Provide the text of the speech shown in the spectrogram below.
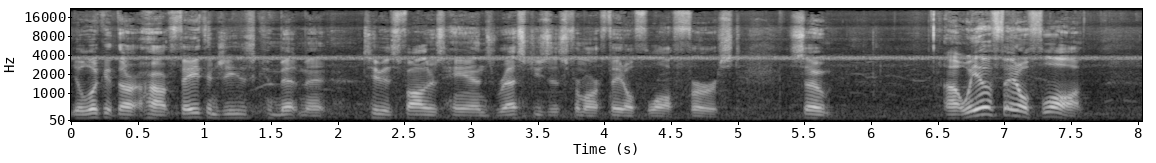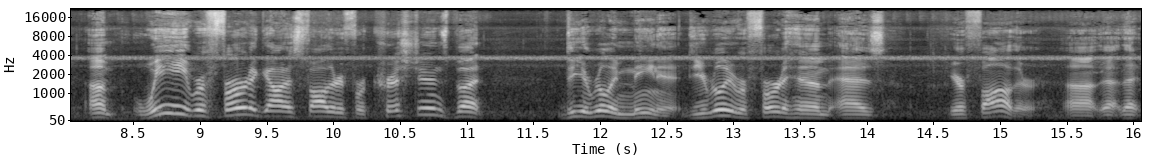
you'll look at our, our faith in Jesus' commitment to his Father's hands rescues us from our fatal flaw first. So uh, we have a fatal flaw. Um, we refer to God as Father for Christians, but do you really mean it? Do you really refer to Him as your Father? Uh, that, that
